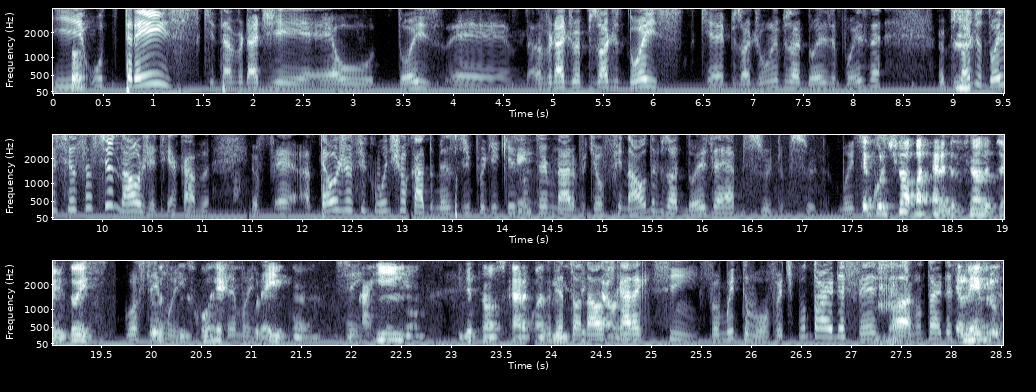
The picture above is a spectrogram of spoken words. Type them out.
E Pô. o 3, que na verdade é o 2. É... Na verdade, o episódio 2, que é episódio 1 e episódio 2 depois, né? O episódio 2 é sensacional o jeito que acaba. Eu- é, até hoje eu fico muito chocado mesmo de por que, que eles não terminaram, porque o final do episódio 2 é absurdo, absurdo. Muito Você absurdo. curtiu a batalha do final do episódio 2? Gostei você muito, correr gostei muito. por aí com, um carrinho e detonar os caras com as minas Detonar os caras, sim, foi muito bom. Foi tipo um Tower Defense, é Ó, tipo um Tower Eu Defense. lembro,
